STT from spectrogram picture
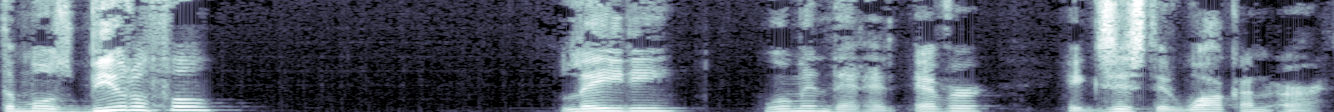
The most beautiful lady, woman that had ever existed walk on earth.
